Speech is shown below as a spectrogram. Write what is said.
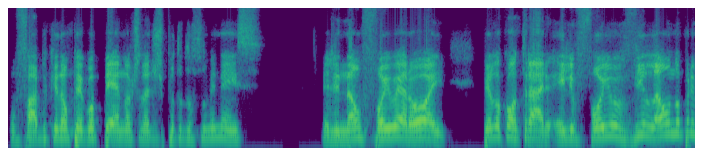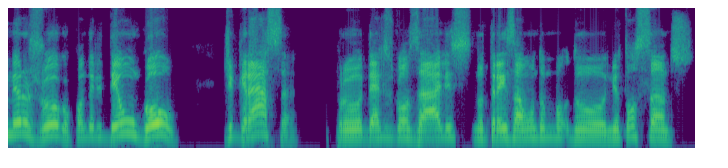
O Fábio que não pegou pênalti na disputa do Fluminense. Ele não foi o herói. Pelo contrário, ele foi o vilão no primeiro jogo, quando ele deu um gol de graça para o Délis Gonzalez no 3 a 1 do, do Newton Santos.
